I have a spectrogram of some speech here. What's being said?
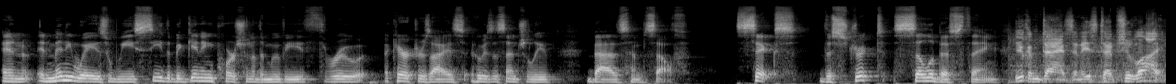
And in many ways, we see the beginning portion of the movie through a character's eyes who is essentially Baz himself. Six, the strict syllabus thing. You can dance any steps you like.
